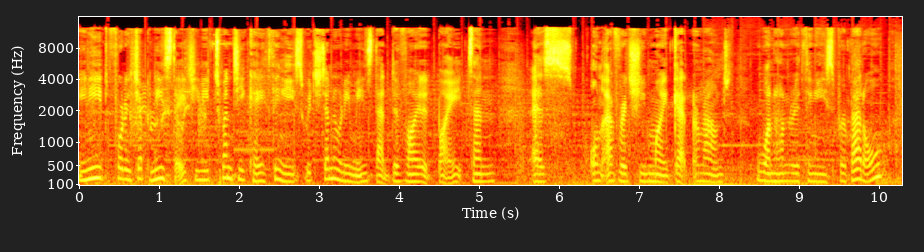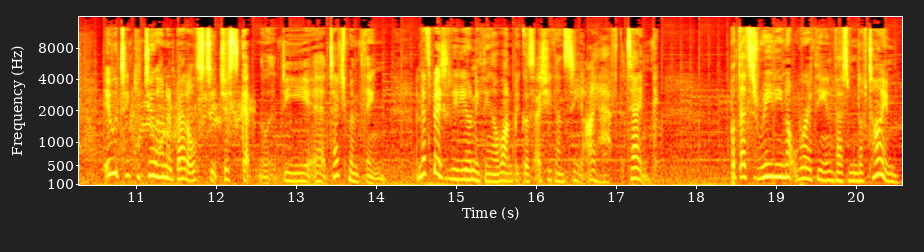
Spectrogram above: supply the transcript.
you need, for the Japanese stage, you need 20k thingies, which generally means that divided by 10, as on average you might get around 100 thingies per battle, it would take you 200 battles to just get the attachment thing. And that's basically the only thing I want, because as you can see, I have the tank. But that's really not worth the investment of time.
